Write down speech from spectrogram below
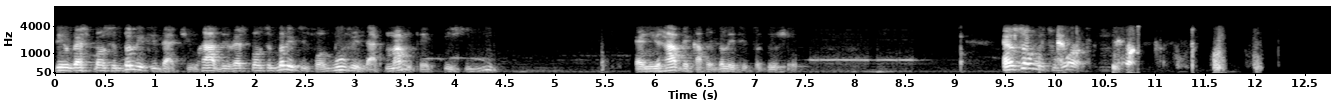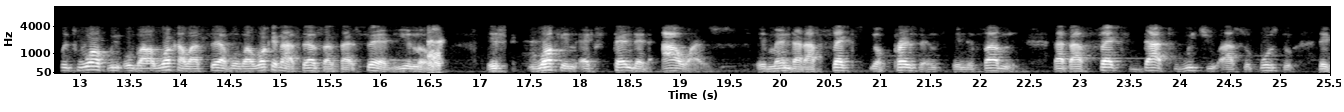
the responsibility that you have, the responsibility for moving that mountain is you. And you have the capability to do so. And so with work, with work, we overwork ourselves, overworking ourselves, as I said, you know, is working extended hours amen, that affects your presence in the family, that affects that which you are supposed to, the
